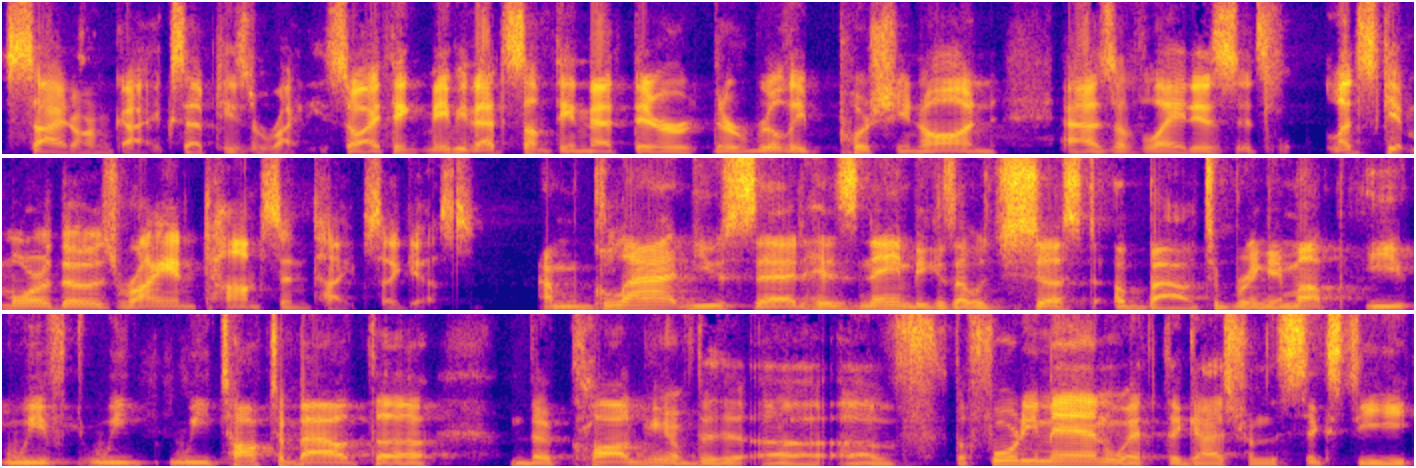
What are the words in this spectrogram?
sidearm guy, except he's a righty. So I think maybe that's something that they're they're really pushing on as of late. Is it's let's get more of those Ryan Thompson types, I guess. I'm glad you said his name because I was just about to bring him up. we've we we talked about the the clogging of the uh, of the 40 man with the guys from the 60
